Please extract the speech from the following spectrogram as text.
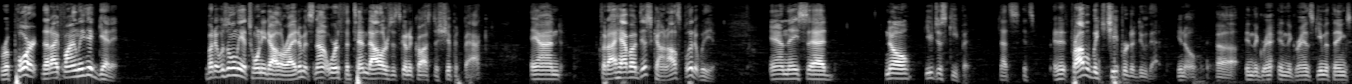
report that I finally did get it. But it was only a $20 item. It's not worth the $10 it's going to cost to ship it back. And could I have a discount? I'll split it with you. And they said, no, you just keep it. That's it's and it's probably cheaper to do that, you know, uh, in the grand in the grand scheme of things.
